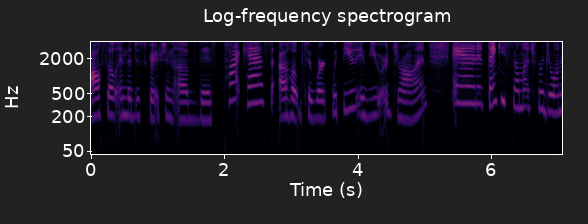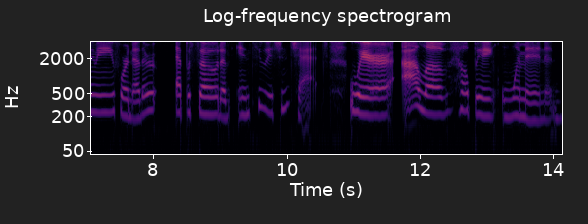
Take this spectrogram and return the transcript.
also in the description of this podcast. I hope to work with you if you are drawn. And thank you so much for joining me for another episode of Intuition Chat, where I love helping women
